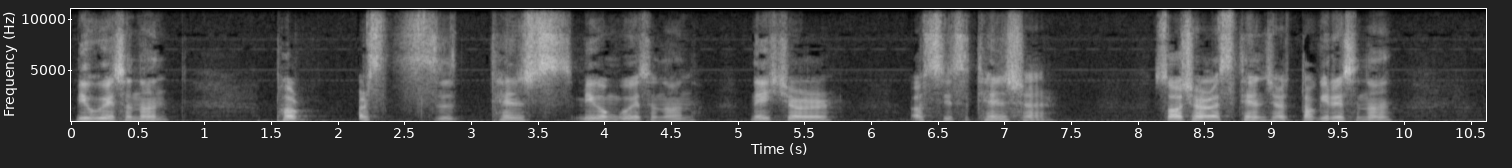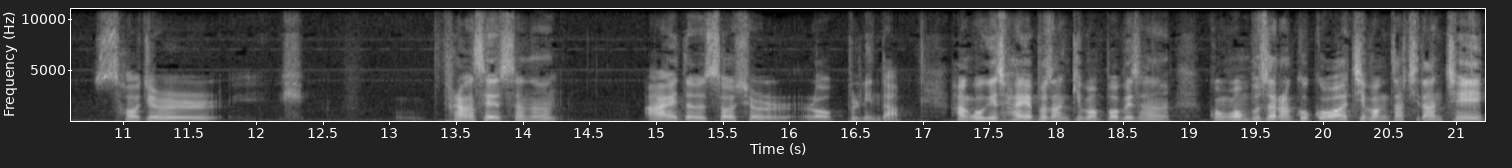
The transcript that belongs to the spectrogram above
미국에서는 Public Assistance, 미국에서는 Social Assistance, 독일에서는 서절, 프랑스에서는 아이드 소셜로 불린다. 한국의 사회보장기본법에서는 공공부서란 국가와 지방자치단체의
